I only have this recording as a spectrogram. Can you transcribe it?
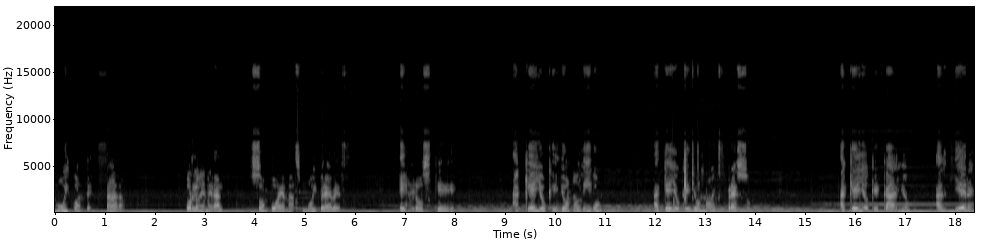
muy condensada. Por lo general, son poemas muy breves en los que aquello que yo no digo, aquello que yo no expreso, aquello que callo adquiere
